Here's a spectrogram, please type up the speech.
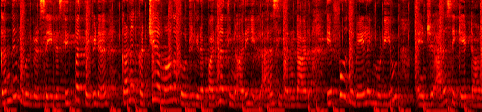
கந்தர்வர்கள் செய்த சிற்பத்தை விட கன கச்சிதமாக தோன்றுகிற பர்வத்தின் அருகில் அரசி வந்தார். எப்போது வேலை முடியும்? என்று அரசி கேட்டாள்.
